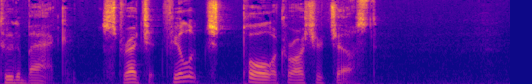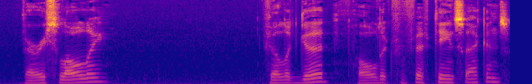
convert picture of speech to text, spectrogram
to the back. Stretch it. Feel it pull across your chest. Very slowly. Feel it good. Hold it for 15 seconds.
